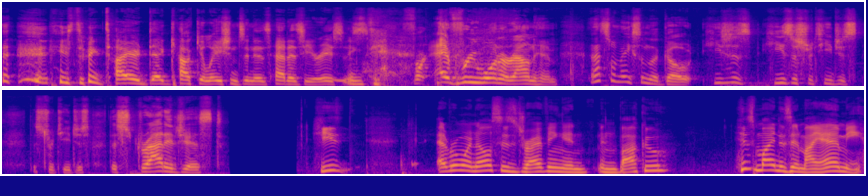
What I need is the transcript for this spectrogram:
he's doing tire deg calculations in his head as he races for everyone around him. And that's what makes him the goat. He's just he's a strategist, the strategist, the strategist. He. Everyone else is driving in in Baku. His mind is in Miami.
